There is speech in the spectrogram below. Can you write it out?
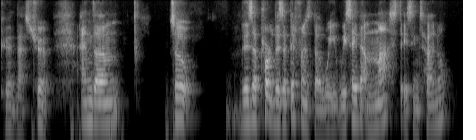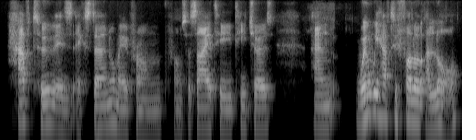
Good, that's true. And um, so there's a pro- there's a difference though. We we say that must is internal, have to is external, maybe from from society, teachers, and when we have to follow a law,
